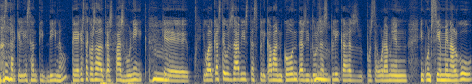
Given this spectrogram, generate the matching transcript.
és perquè li he sentit dir, no? Que hi ha aquesta cosa del traspàs bonic, Mm. que igual que els teus avis t'explicaven contes i tu els Mm. expliques pues, segurament inconscientment a algú,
